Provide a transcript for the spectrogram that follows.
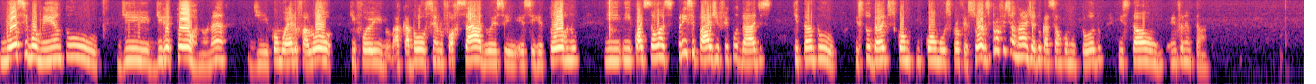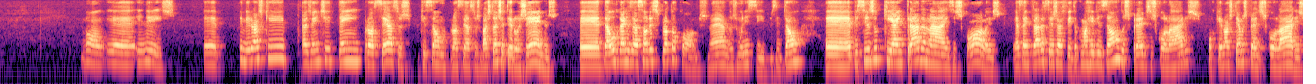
nesse momento de, de retorno, né? De como o Hélio falou, que foi acabou sendo forçado esse esse retorno e, e quais são as principais dificuldades que tanto estudantes como, como os professores e profissionais de educação como um todo estão enfrentando. Bom, é, Inês, é, primeiro eu acho que a gente tem processos que são processos bastante heterogêneos é, da organização desses protocolos né, nos municípios. Então, é, é preciso que a entrada nas escolas, essa entrada seja feita com uma revisão dos prédios escolares, porque nós temos prédios escolares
